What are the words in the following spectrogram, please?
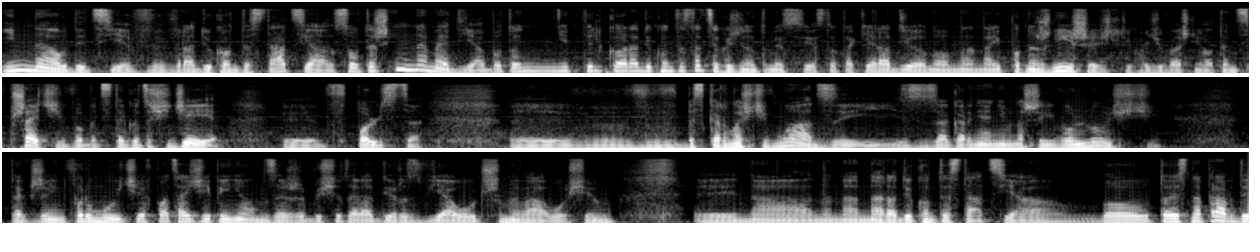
inne audycje w, w Radiu Kontestacja, są też inne media, bo to nie tylko Radio Kontestacja chodzi, natomiast jest to takie radio no, najpotężniejsze, jeśli chodzi właśnie o ten sprzeciw wobec tego, co się dzieje y, w Polsce, y, w, w bezkarności władzy i z zagarnianiem naszej wolności. Także informujcie, wpłacajcie pieniądze, żeby się to radio rozwijało, utrzymywało się y, na, na, na radiokontestacja, bo to jest naprawdę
